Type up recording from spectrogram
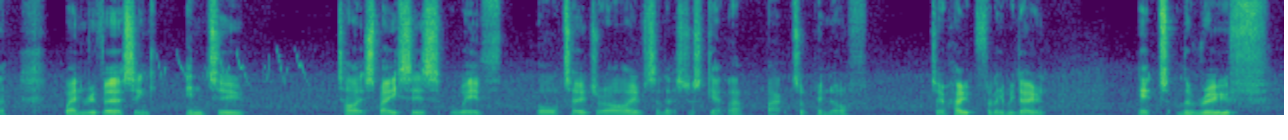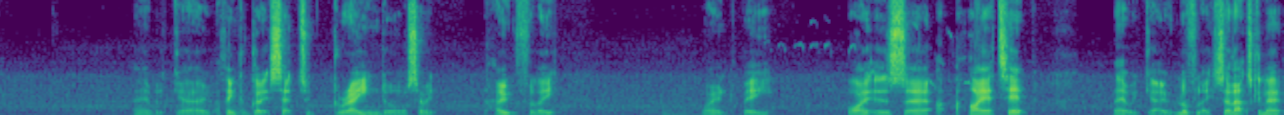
when reversing into tight spaces with auto drive. So let's just get that backed up enough. So hopefully we don't hit the roof. There we go. I think I've got it set to grain door, so it hopefully won't be quite as uh, a higher tip. There we go. Lovely. So that's going to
